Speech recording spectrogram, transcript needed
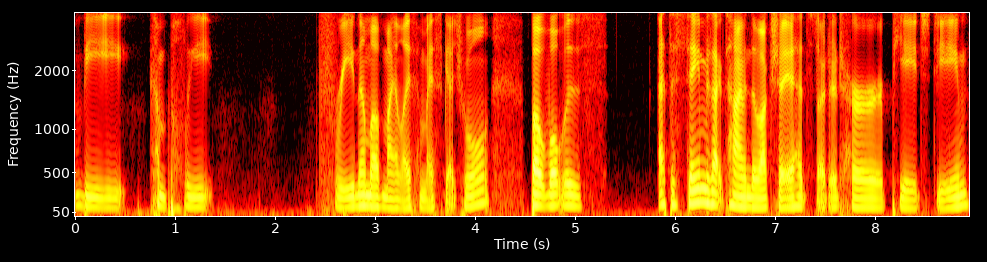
the complete freedom of my life and my schedule. But what was at the same exact time, though, Akshaya had started her PhD.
